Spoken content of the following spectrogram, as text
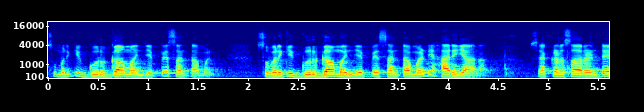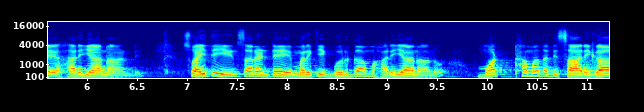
so మనకి గుర్గామ్ అని చెప్పేసి అంటామండి. సో మనకి గుర్గామ్ అని చెప్పేసి అంటామండి హర్యానా సో ఎక్కడ సార్ అంటే హర్యానా అండి. సో అయితే ఏంటి సార్ అంటే మనకి గుర్గామ్ హర్యానాలో మొట్టమొదటిసారిగా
